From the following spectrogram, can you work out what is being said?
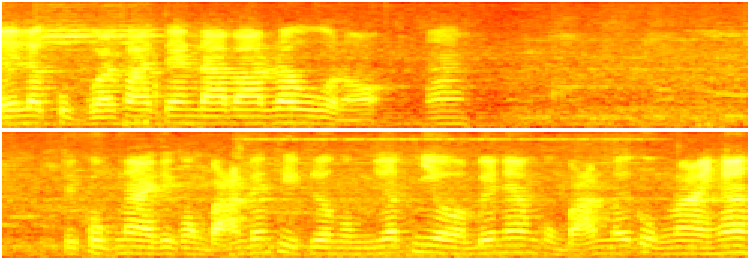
Đây là cục wifi Tenda 3 của nó. À. thì cục này thì cũng bán trên thị trường cũng rất nhiều, bên em cũng bán mấy cục này ha.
